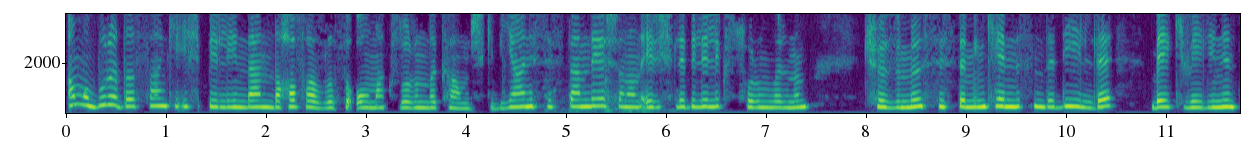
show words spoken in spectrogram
Ama burada sanki işbirliğinden daha fazlası olmak zorunda kalmış gibi. Yani sistemde yaşanan erişilebilirlik sorunlarının çözümü sistemin kendisinde değil de belki velinin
